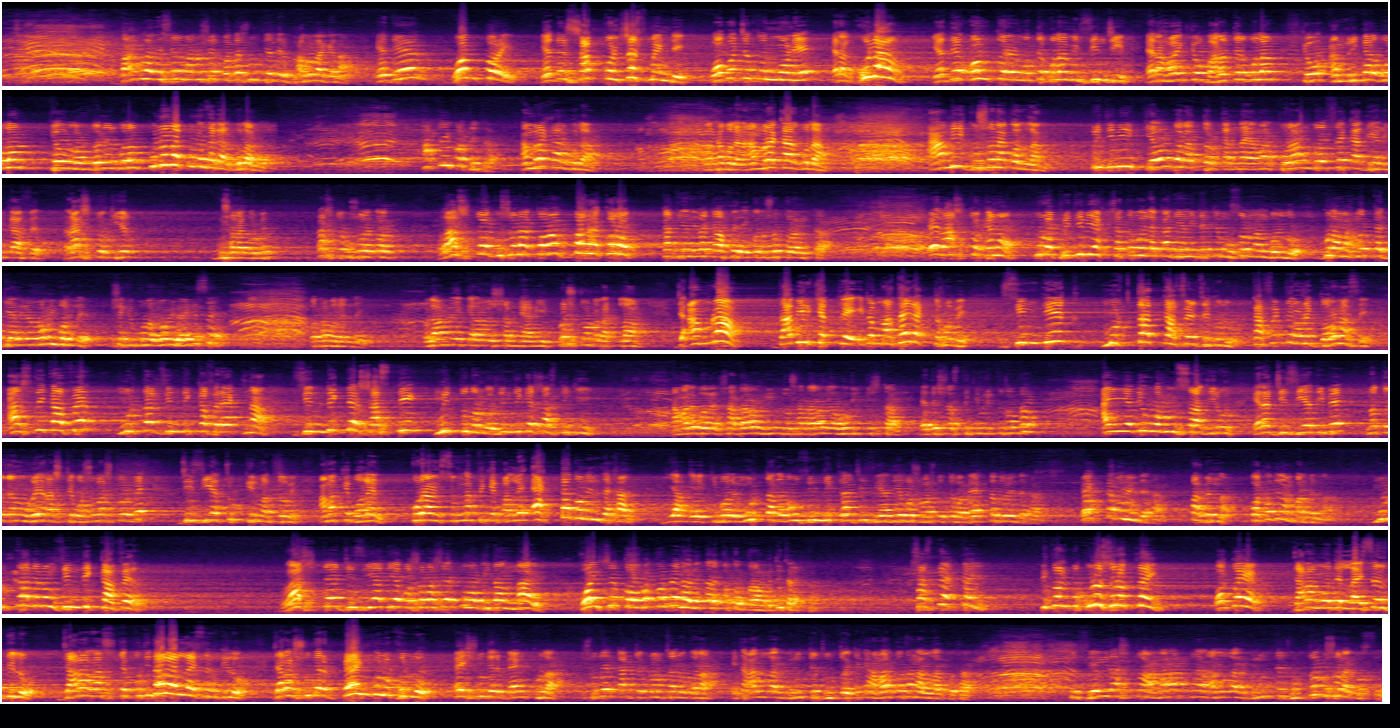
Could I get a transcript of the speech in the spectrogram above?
বাংলাদেশের মানুষের কথা শুনতে এদের ভালো লাগে না। এদের অন্তরে, এদের সাবকনসিয়াস মাইন্ডে, অবচেতন মনে, এরা গোলাম। এদের অন্তরের মধ্যে গোলামির জিনজির। এরা হয় কেউ ভারতের গোলাম, কেউ আমেরিকার গোলাম, কেউ লন্ডনের গোলাম, কোনো না কোনো জায়গার গোলাম হাতেই কথা আমরা কার গোলাম? কথা বলেন, আমরা কার গোলাম? আমি ঘোষণা করলাম, পৃথিবীর কেউ বলার দরকার নাই, আমার কোরআন বলছে কাদিয়ানি কাফের। রাষ্ট্র কি ঘোষণা করবে? রাষ্ট্র ঘোষণা করো। রাষ্ট্র ঘোষণা করুক বা না করুক, কাদিয়ানিরা কাফের, এই কথা সত্য একটা এ রাষ্ট্র কেন? পুরো পৃথিবী একসাথে বইলে কাদিয়ানিদেরকে মুসলমান বলল, গোলাম আহমদ কাদিয়ানিরা নবী বললে, সে কি পুরো নবী হয়ে গেছে? কথা বলেন নাই। ওলামাই কেরামের সামনে আমি প্রশ্নটা রাখলাম যে আমরা দাবির ক্ষেত্রে এটা মাথায় রাখতে হবে। জিন্দিক, মুরতাদ কাফের যেগুলো, কাফেরদের অনেক ধরন আছে। আসলি কাফের, মুরতাদ, জিন্দিক কাফের এক না। জিন্দিকদের শাস্তি মৃত্যুদণ্ড। জিন্দিকের শাস্তি কি? আমাদের বলেন, সাধারণ হিন্দু, সাধারণ ইহুদি, খ্রিস্টান, এদের শাস্তি কি মৃত্যুদণ্ড? এরা জিজিয়া দিবে, নতজানু হয়ে রাষ্ট্রে বসবাস করবে, জিজিয়া চুক্তির মাধ্যমে। আমাকে বলেন, কোরআন, সুন্নাহ থেকে পারলে একটা দলিল দেখান। কি বলে, মুরতাদ এবং জিন্দিকরা জিজিয়া দিয়ে বসবাস করতে পারবে, একটা দলিল দেখান, একটা দলিল দেখা পারবেন না, কথা দিলাম, পারবেন না। মুরতাদ এবং জিন্দিক কাফের, রাষ্ট্রে জিজিয়া দিয়ে বসবাসের বিধান নাই তারা কতল করা হবে, দুইটা একটা শাস্তি একটাই, বিকল্প কোনো সুরত নাই। অতএব যারা মদের লাইসেন্স দিল, যারা রাষ্ট্রে প্রতিদানের লাইসেন্স দিল, যারা সুদের ব্যাংকগুলো খুললো, এই সুদের ব্যাংক খোলা। সুদের কার্যক্রম চালু করা, এটা আল্লাহর বিরুদ্ধে যুদ্ধ, এটাকে আমার কথা না আল্লাহর কথা? তো যেই রাষ্ট্র আমার আপনার আল্লাহর বিরুদ্ধে যুদ্ধ ঘোষণা করছে,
